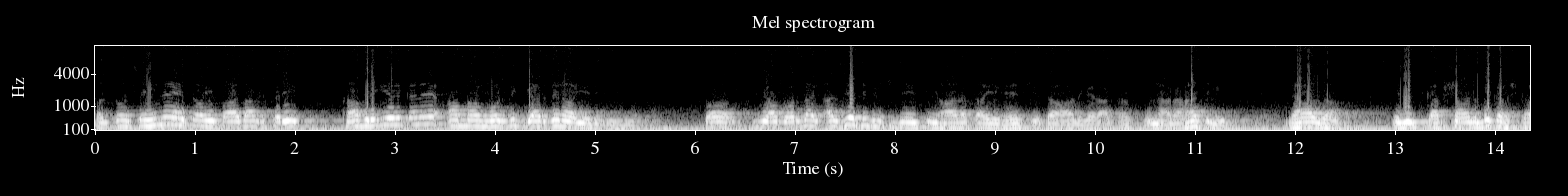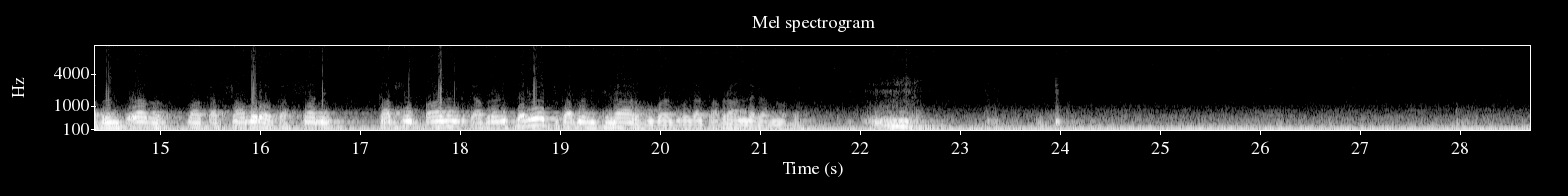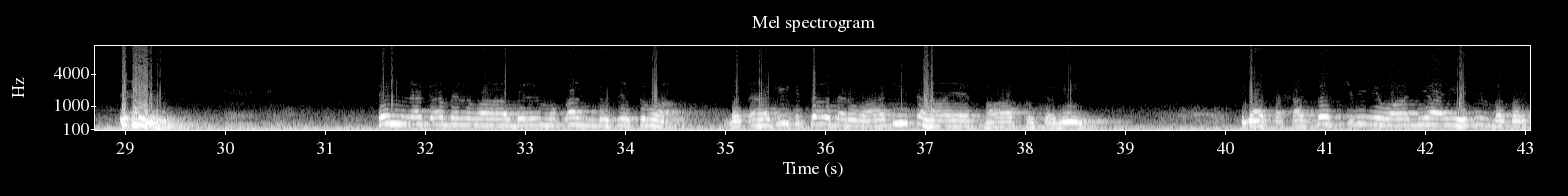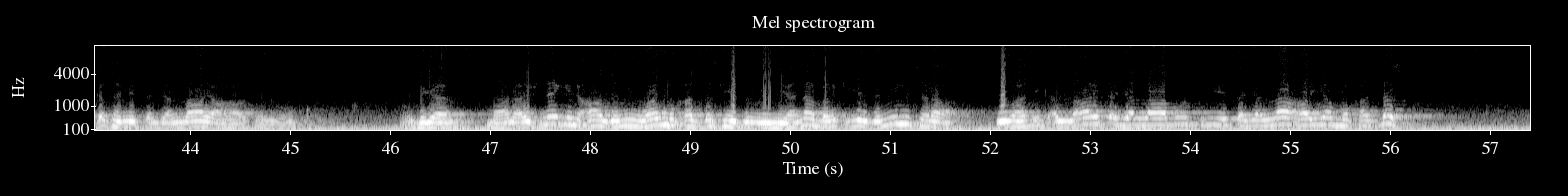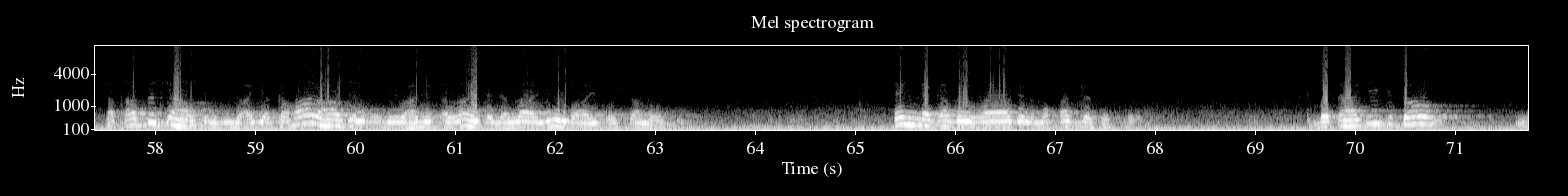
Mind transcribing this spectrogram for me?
بل تو صحیح نہیں تو یہ پادا کے طریق قبر گیر کرے اما مرد گردن آئیے دی تو یہ مردہ عزیت بھی چیزیں اتنی حالت آئی حیثیت آل گر آکر سے ناراحت بھی لہذا یہ کپشان بکش قبرن سراب و کپشان برو کپشان کپشان پادن قبرن سراب قبرن کنار بگا جو قبران لگا بمتا Mm-hmm. انکا بالواد المقدس توا بتحقیق تو در وادی تہائے پاک کتگی اذا تقدس چوی وادی آئی حدیث ببرکت ہمیں تجلہ یا حاصل ہو۔ دیگر معنی اس نے کہ آج زمین ور زمین ہے نا بلکہ یہ زمین سرا۔ یہ وحدی کہ اللہ تجلہ بود چوی تجلہ آئی مقدس۔ تقدس حاصل بود آیا کمال حاصل بود۔ وحدت اللہ تجلی نور بائی پوشتا موجود انکا بالغاد المقدس اسر بتحقیق تو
